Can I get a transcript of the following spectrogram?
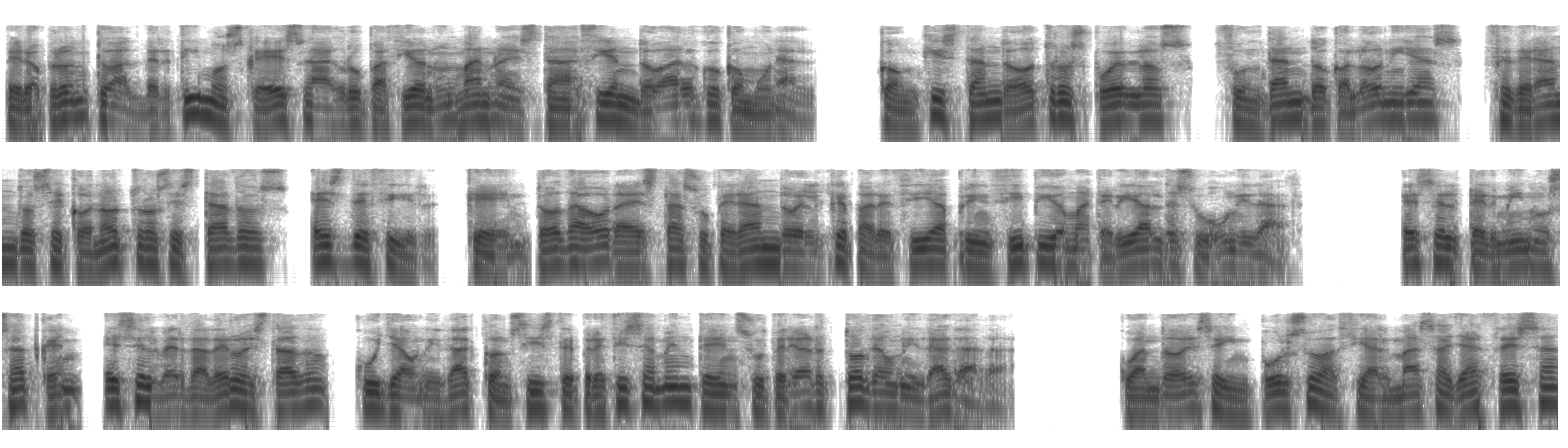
Pero pronto advertimos que esa agrupación humana está haciendo algo comunal. Conquistando otros pueblos, fundando colonias, federándose con otros estados, es decir, que en toda hora está superando el que parecía principio material de su unidad. Es el terminus ad quem, es el verdadero estado, cuya unidad consiste precisamente en superar toda unidad dada. Cuando ese impulso hacia el más allá cesa,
